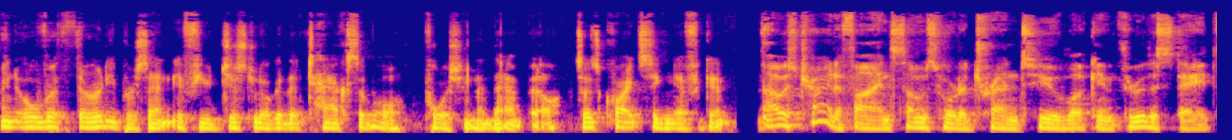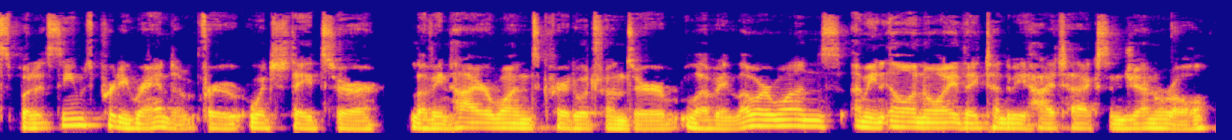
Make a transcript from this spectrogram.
and over 30% if you just look at the taxable portion of that bill. So it's quite significant. I was trying to find some sort of trend too, looking through the states, but it seems pretty random for which states are levying higher ones compared to which ones are levying lower ones. I mean, Illinois, they tend to be high tax in general,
